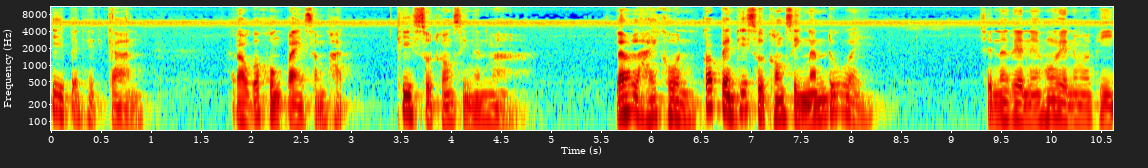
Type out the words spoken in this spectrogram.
ที่เป็นเหตุการณ์ เราก็คงไปสัมผัสที่สุดของสิ่งนั้นมา แล้วหลายคนก็เป็นที่สุดของสิ่งนั้นด้วย เช่นนักเรียนในห้องเรียนอมพี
